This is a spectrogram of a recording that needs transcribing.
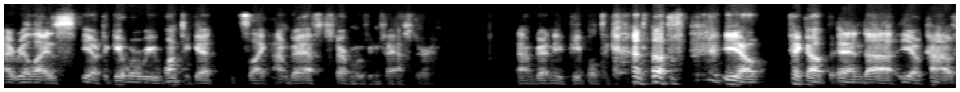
I realize, you know, to get where we want to get, it's like I'm going to have to start moving faster. I'm going to need people to kind of, you know, pick up and, uh, you know, kind of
